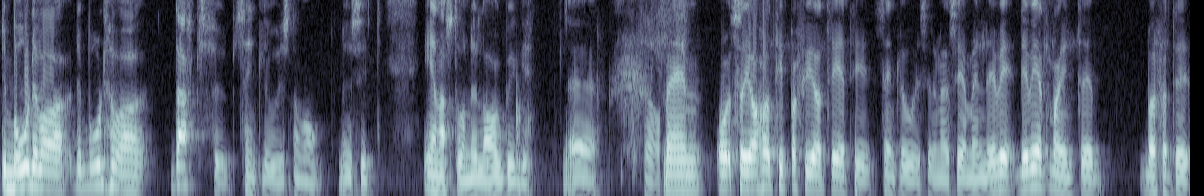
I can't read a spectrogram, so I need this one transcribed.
det, borde vara, det borde vara dags för St. Louis någon gång med sitt enastående lagbygge. Eh, Ja. men, och, så jag har tippat 4-3 till St. Louis i den här serien, men det, vet- det vet man ju inte. Bara för att det,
